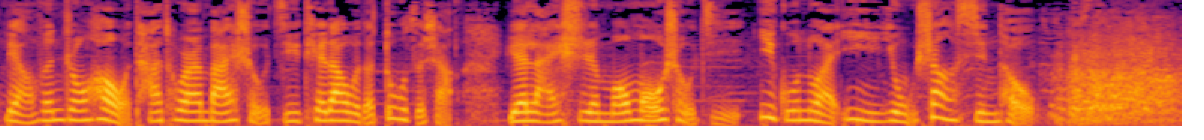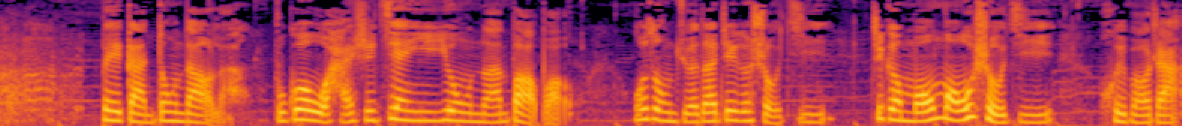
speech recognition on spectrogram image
两分钟后，他突然把手机贴到我的肚子上，原来是某某手机，一股暖意涌上心头，被感动到了。不过我还是建议用暖宝宝，我总觉得这个手机，这个某某手机会爆炸。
